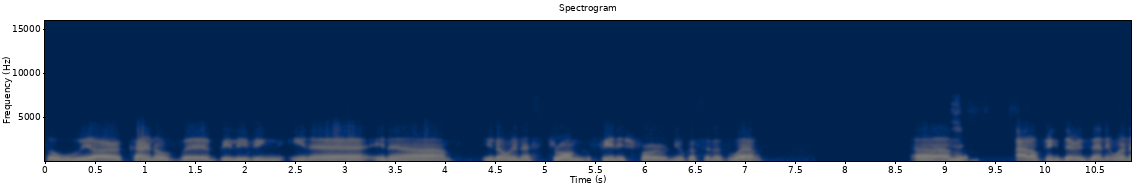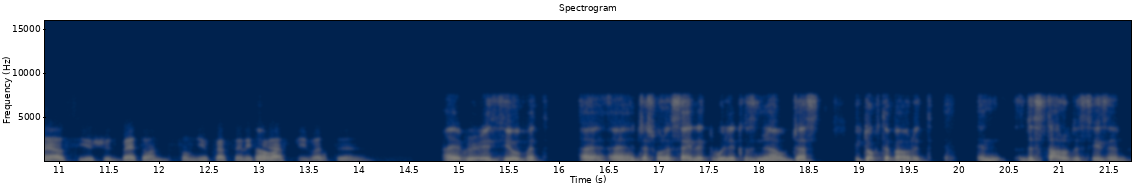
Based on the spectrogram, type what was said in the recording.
So we are kind of uh, believing in a in a you know in a strong finish for Newcastle as well. Um, I don't think there is anyone else you should bet on from Newcastle if no, you ask me, but uh, I agree with you. But I, I just want to say that Willock is now just we talked about it in the start of the season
